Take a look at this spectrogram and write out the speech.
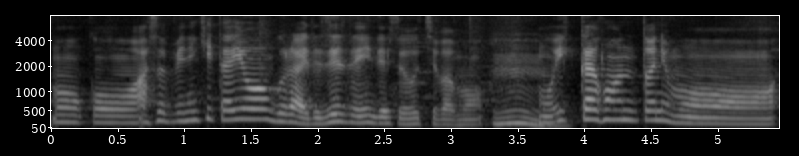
もうこう遊びに来たよぐらいで全然いいんですようちはもう、うん。もう一回本当にもう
